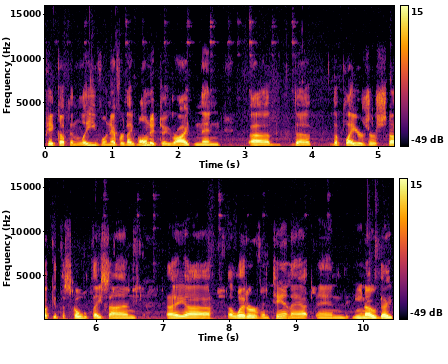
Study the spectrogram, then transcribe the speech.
pick up and leave whenever they wanted to, right? And then uh, the the players are stuck at the school they signed a uh, a letter of intent at, and you know they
